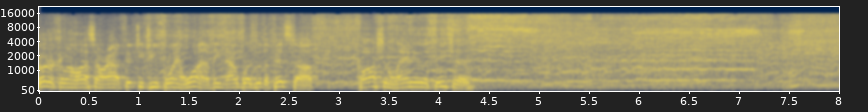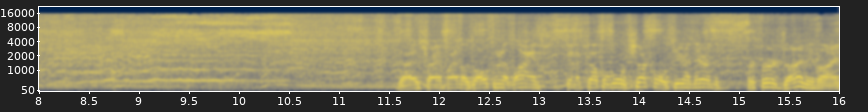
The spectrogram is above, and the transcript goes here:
Schroeder coming last time around 52.1. I think that was with a pit stop. Caution landing the feature. Guys try and find those alternate lines. Get a couple little chuckles here and there in the preferred driving line.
